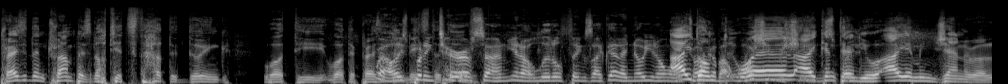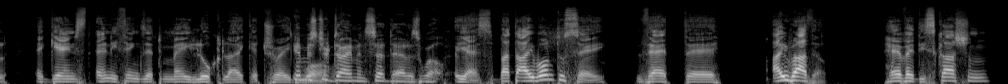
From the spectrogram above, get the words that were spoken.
president trump has not yet started doing what the what the president Well, he's putting to do. tariffs on, you know, little things like that. I know you don't want I to talk about washing well, machines. I can tell you, I am in general against anything that may look like a trade And war. Mr. Dimon said that as well. Yes, but I want to say that uh, I rather have a discussion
